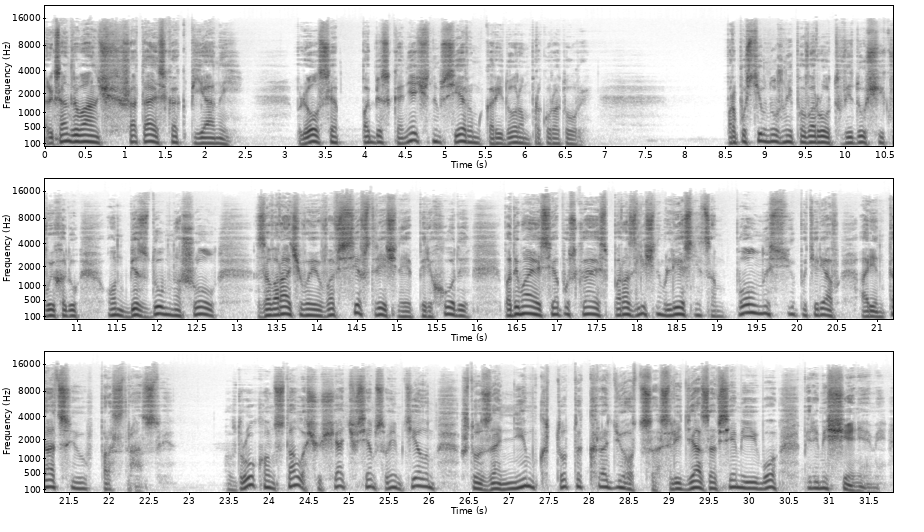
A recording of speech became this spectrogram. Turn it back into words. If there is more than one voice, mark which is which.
Speaker 1: Александр Иванович, шатаясь как пьяный, плелся по бесконечным серым коридорам прокуратуры. Пропустив нужный поворот, ведущий к выходу, он бездумно шел, заворачивая во все встречные переходы, поднимаясь и опускаясь по различным лестницам, полностью потеряв ориентацию в пространстве. Вдруг он стал ощущать всем своим телом, что за ним кто-то крадется, следя за всеми его перемещениями.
